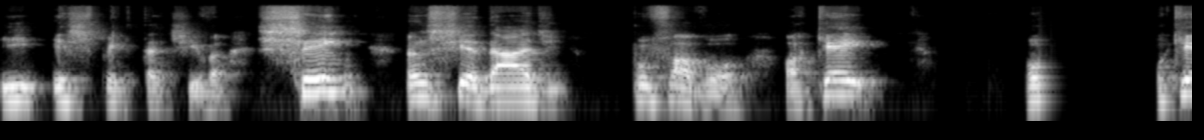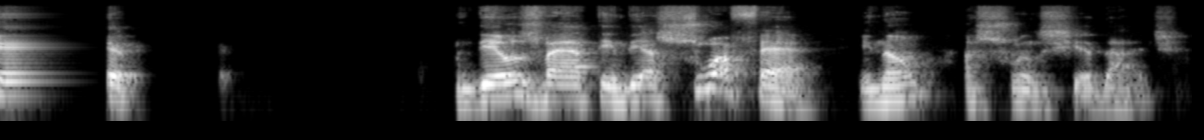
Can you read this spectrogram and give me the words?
e expectativa. Sem ansiedade, por favor, ok? Porque Deus vai atender a sua fé e não a sua ansiedade.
